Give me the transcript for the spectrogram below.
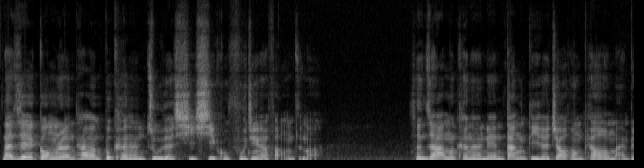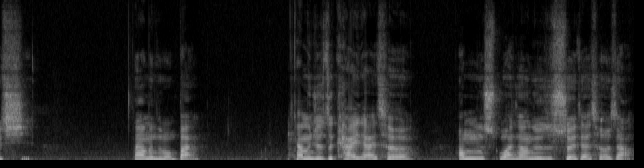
那这些工人他们不可能住得起戏谷附近的房子嘛，甚至他们可能连当地的交通票都买不起。他们怎么办？他们就是开一台车，他们晚上就是睡在车上，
